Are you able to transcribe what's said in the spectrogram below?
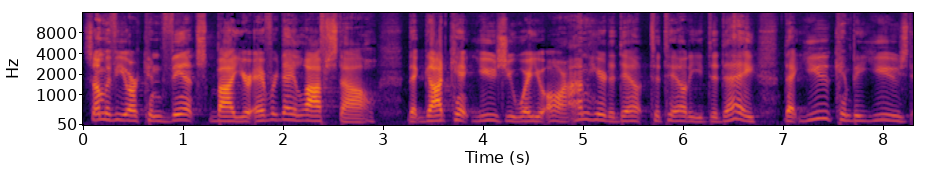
Some of you are convinced by your everyday lifestyle that God can't use you where you are. I'm here to, de- to tell you today that you can be used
